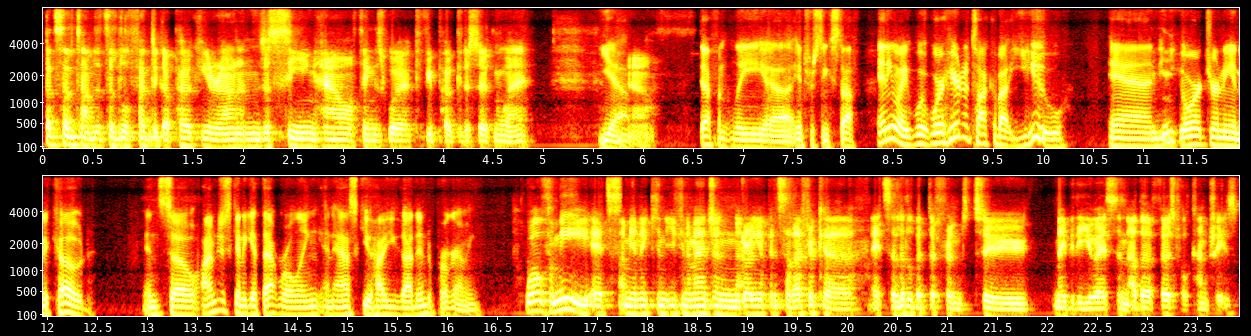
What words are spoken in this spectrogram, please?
But sometimes it's a little fun to go poking around and just seeing how things work if you poke it a certain way. Yeah, you know. definitely uh, interesting stuff. Anyway, we're here to talk about you and mm-hmm. your journey into code. And so I'm just going to get that rolling and ask you how you got into programming. Well, for me, it's, I mean, you can, you can imagine growing up in South Africa, it's a little bit different to maybe the US and other first world countries.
